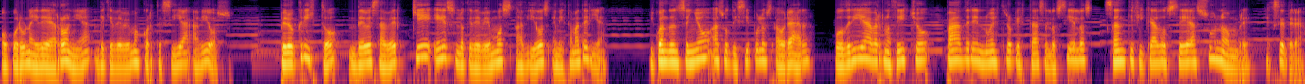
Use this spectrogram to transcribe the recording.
o por una idea errónea de que debemos cortesía a Dios. Pero Cristo debe saber qué es lo que debemos a Dios en esta materia. Y cuando enseñó a sus discípulos a orar, podría habernos dicho, Padre nuestro que estás en los cielos, santificado sea su nombre, etc.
